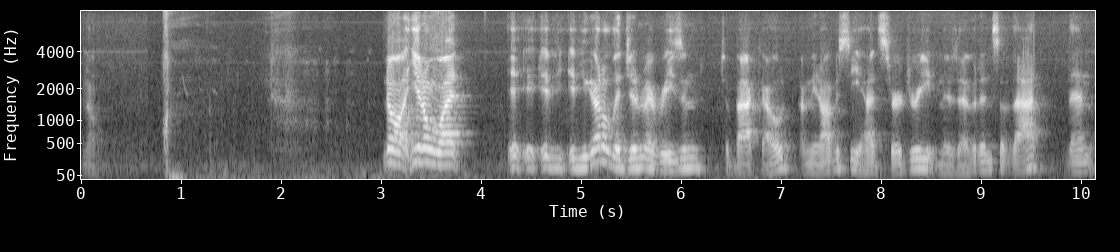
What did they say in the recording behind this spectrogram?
no. No, you know what? If, if you got a legitimate reason to back out, I mean, obviously you had surgery and there's evidence of that, then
